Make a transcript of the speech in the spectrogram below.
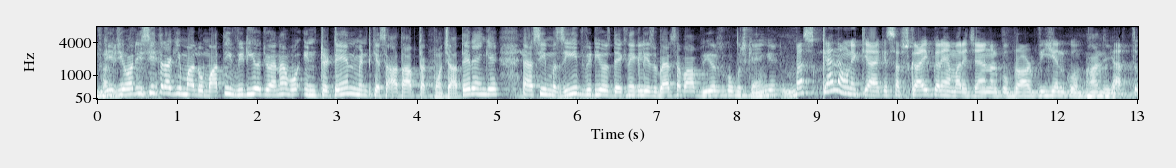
جی جی اور اسی طرح کی معلوماتی ویڈیو جو ہے نا وہ انٹرٹینمنٹ کے ساتھ آپ تک پہنچاتے رہیں گے۔ ایسی مزید ویڈیوز دیکھنے کے لیے زبیر صاحب آپ ویورز کو کچھ کہیں گے؟ بس کہنا انہیں کیا ہے کہ سبسکرائب کریں ہمارے چینل کو براڈ ویژن کو۔ ہاں جی۔ یار تو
